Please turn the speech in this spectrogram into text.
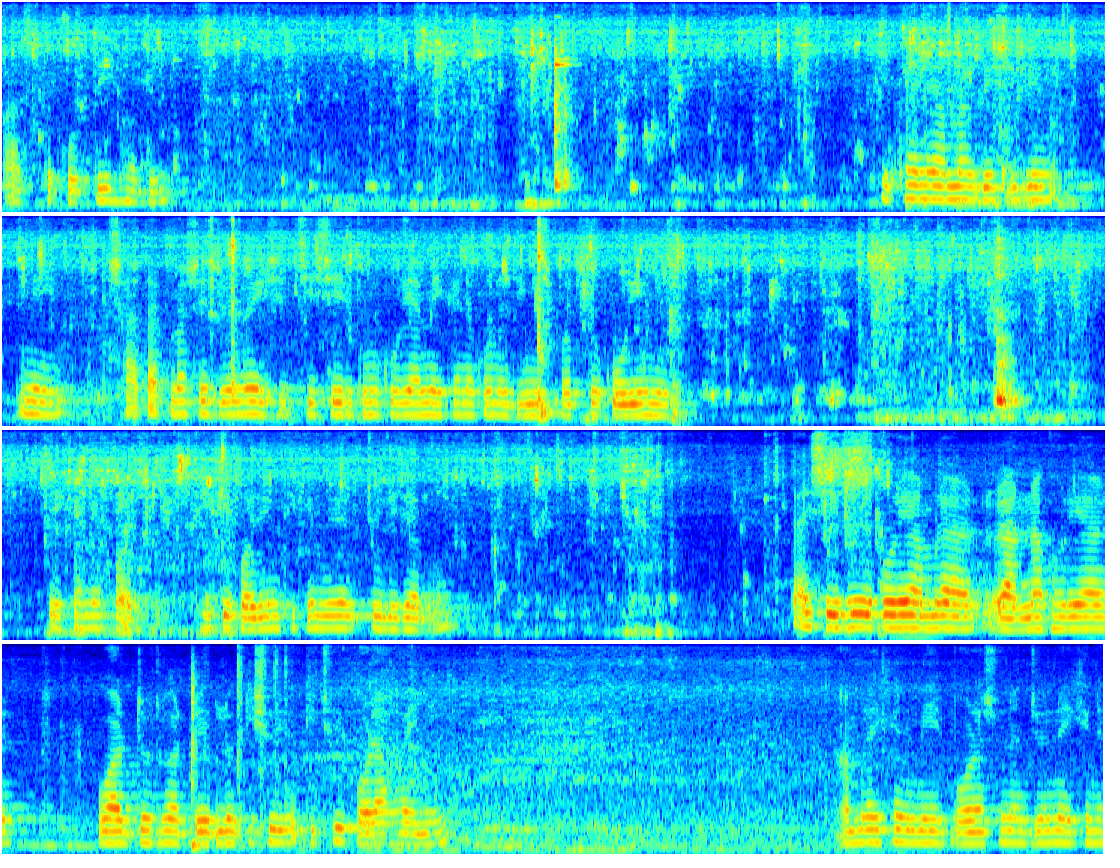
কাজ তো করতেই হবে। এখানে আমার বেশি দিন নেই সাত আট মাসের জন্য এসেছি, সেরকম করে আমি এখানে কোনো জিনিসপত্র করিনি। এখানে থেকে, কদিন থেকে আমি চলে যাব। তাই সেইভাবে করে আমরা রান্নাঘরে আর ওয়ার্ড্রো এগুলো কিছুই কিছুই করা হয়নি। আমরা এখানে মেয়ের পড়াশোনার জন্য এখানে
